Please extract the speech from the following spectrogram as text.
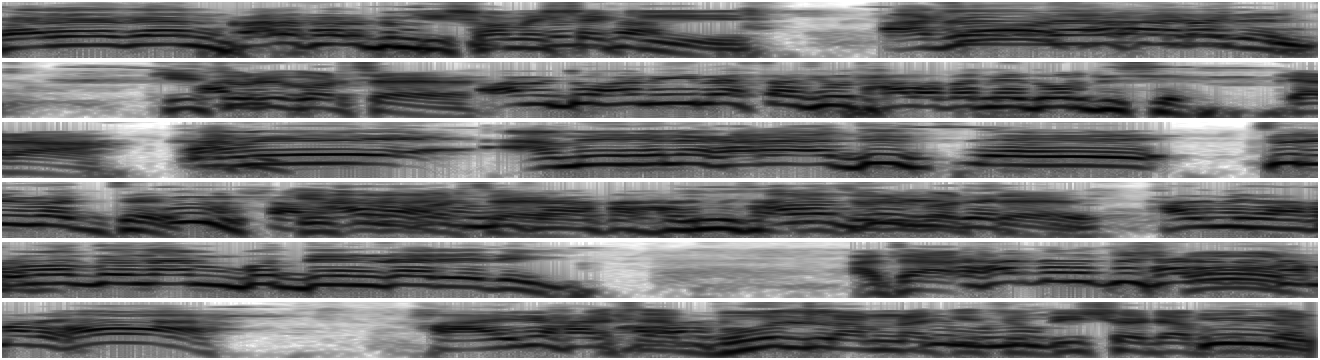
ছেড়ে দেন। কি সমস্যা কি? কি চুরি করছে? আমি ব্যস্ত আছি থালাটা নিয়ে দৌড় দিছে। কেরা? আমি আমি এখানে আছি চুরি করছে। চুরি করছে? তোমার তো নাম দিই। আচ্ছা হ্যাঁ। আচ্ছা বুঝলাম না কিছু বিষয়টা বুঝলাম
